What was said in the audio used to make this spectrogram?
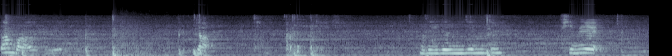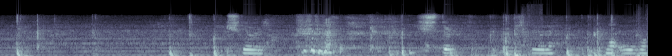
ben bağladım diyor. Ya. Hadi gidelim gidelim gidelim. İşte bir işte öyle. İşte İşte öyle. Lan oha.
